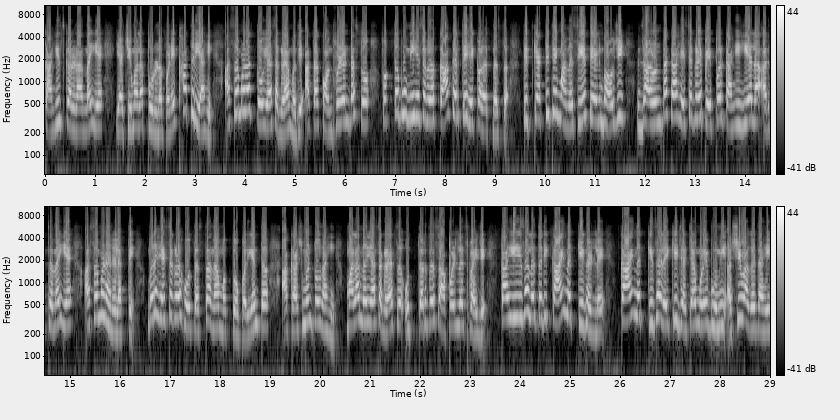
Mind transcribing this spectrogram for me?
काहीच करणार नाहीये याची मला पूर्णपणे खात्री आहे. असं म्हणत तो या सगळ्यामध्ये आता कॉन्फिडंट असतो. फक्त भूमी हे सगळं का करते हे कळत नसतं. तितक्यात तिथे मानसी येते आणि भाऊजी जाळून टाका हे सगळे पेपर काहीही याला अर्थ नाहीये असं म्हणायला लागते. बरं हे सगळं होत असताना मग तोपर्यंत आकाश म्हणतो नाही मला न या सगळ्याचं उत्तर तर सापडलंच पाहिजे. काहीही झालं तरी काय नक्की घडले काय नक्की झाले की ज्याच्यामुळे भूमी अशी वागत आहे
